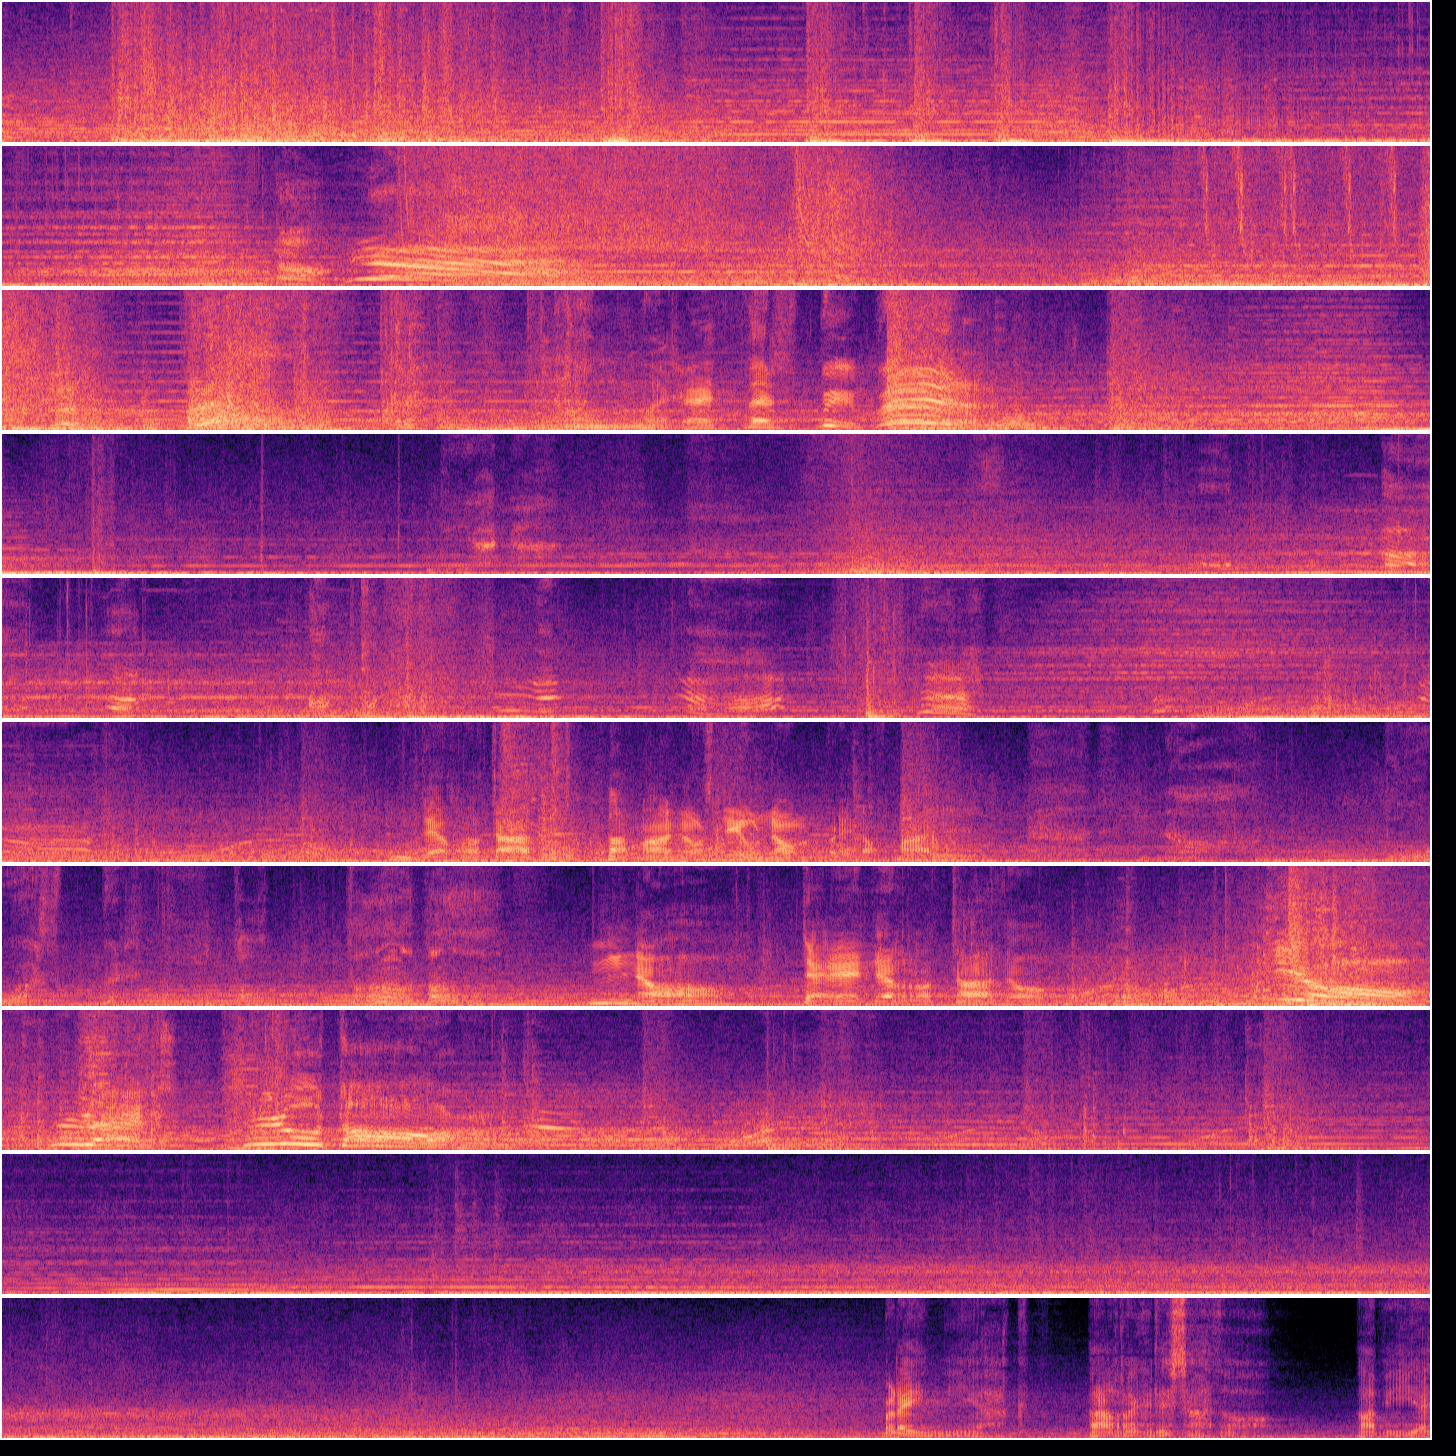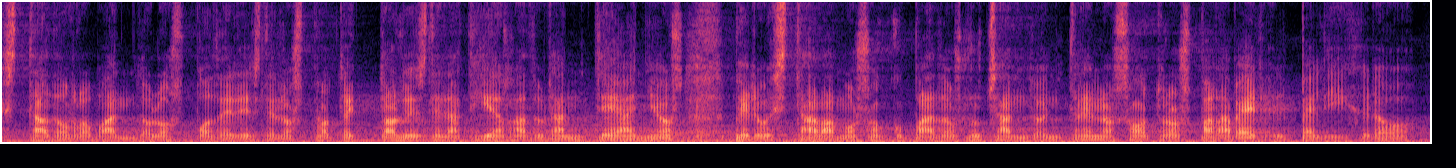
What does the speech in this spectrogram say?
¡Mereces vivir! Derrotado a manos de un hombre normal. Tú has perdido todo. No, te he derrotado. ¡Yo! Brainiac ha regresado. Había estado robando los poderes de los protectores de la Tierra durante años, pero estábamos ocupados luchando entre nosotros para ver el peligro.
